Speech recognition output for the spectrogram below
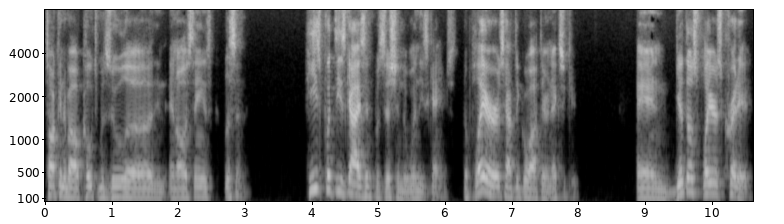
talking about Coach Mazzulla and, and all those things. Listen, he's put these guys in position to win these games. The players have to go out there and execute and give those players credit.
